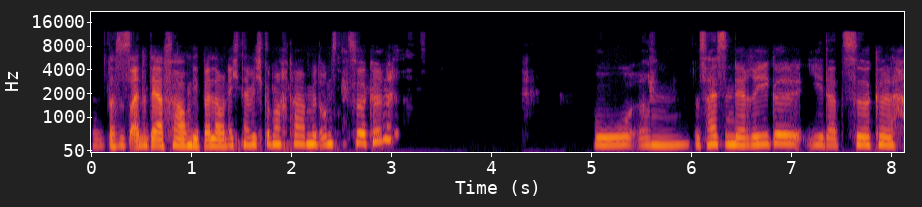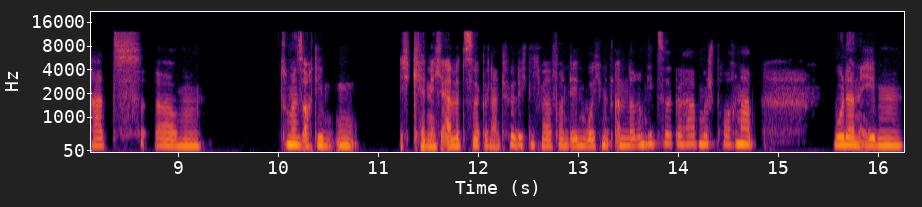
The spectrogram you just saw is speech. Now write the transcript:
Das ist eine der Erfahrungen, die Bella und ich nämlich gemacht haben mit unseren Zirkeln. Wo, ähm, das heißt in der Regel, jeder Zirkel hat, ähm, zumindest auch die, ich kenne nicht alle Zirkel, natürlich nicht, weil von denen, wo ich mit anderen, die Zirkel haben, gesprochen habe, wo dann eben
